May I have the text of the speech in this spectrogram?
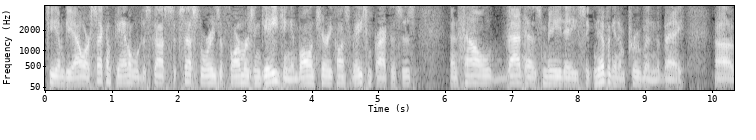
TMDL. Our second panel will discuss success stories of farmers engaging in voluntary conservation practices and how that has made a significant improvement in the Bay. Uh,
